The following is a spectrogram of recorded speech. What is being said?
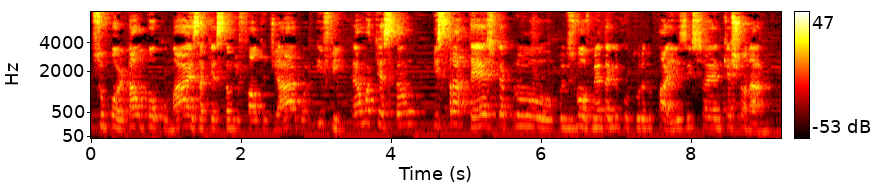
suportar um pouco mais a questão de falta de água. Enfim, é uma questão estratégica para o desenvolvimento da agricultura do país, isso é inquestionável.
